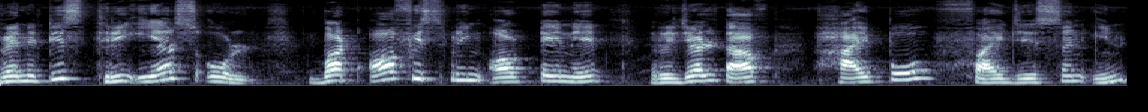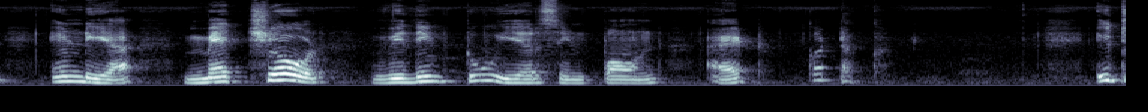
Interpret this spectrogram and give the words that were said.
when it is 3 years old. But offspring obtain a result of hypophygation in India matured within 2 years in pond at Cuttack. It,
